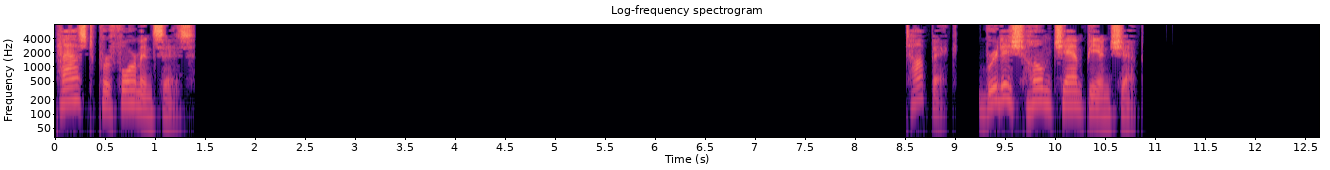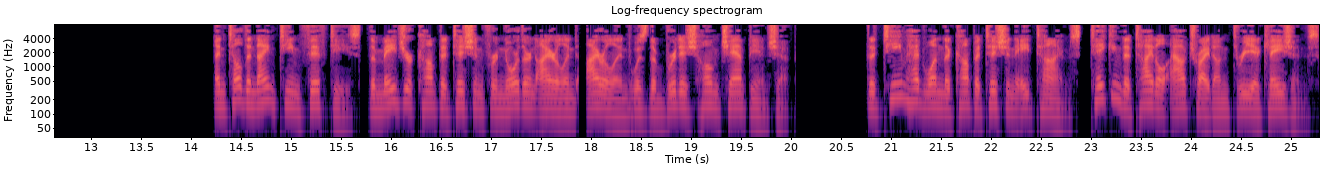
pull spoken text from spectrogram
Past performances British Home Championship Until the 1950s, the major competition for Northern Ireland, Ireland was the British Home Championship. The team had won the competition eight times, taking the title outright on three occasions.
